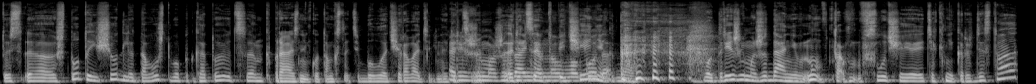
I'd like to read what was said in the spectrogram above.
то есть э, что-то еще для того, чтобы подготовиться к празднику. Там, кстати, был очаровательный очаровательный рецепт. Режим ожидания рецепт Нового печенек, года. да. Вот режим ожидания, ну, в случае этих книг Рождества,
